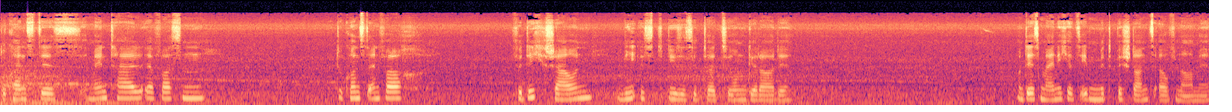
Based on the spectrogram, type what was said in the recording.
du kannst es mental erfassen. Du kannst einfach für dich schauen, wie ist diese Situation gerade. Und das meine ich jetzt eben mit Bestandsaufnahme.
